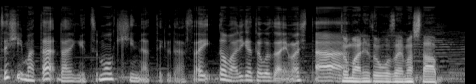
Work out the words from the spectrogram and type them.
ぜひまた来月もお聞きになってください。どうもありがとうございました。どうもありがとうございました。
